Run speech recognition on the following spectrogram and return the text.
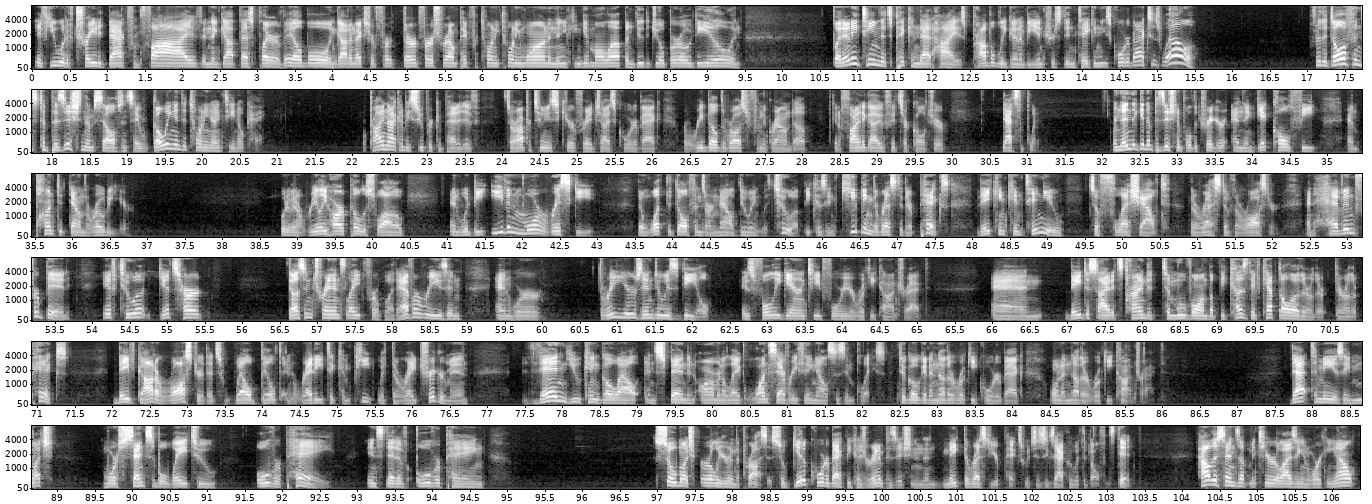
if you would have traded back from five and then got best player available and got an extra fir- third first round pick for 2021 and then you can give them all up and do the Joe Burrow deal and but any team that's picking that high is probably going to be interested in taking these quarterbacks as well. For the Dolphins to position themselves and say we're going into 2019 okay. We're probably not going to be super competitive. It's our opportunity to secure a franchise quarterback. To rebuild the roster from the ground up Going to find a guy who fits our culture. That's the plan. And then to get in position to pull the trigger and then get cold feet and punt it down the road a year. Would have been a really hard pill to swallow and would be even more risky than what the Dolphins are now doing with Tua because in keeping the rest of their picks, they can continue to flesh out the rest of the roster. And heaven forbid if Tua gets hurt doesn't translate for whatever reason, and we're three years into his deal, his fully guaranteed four year rookie contract, and they decide it's time to, to move on, but because they've kept all of their other, their other picks, they've got a roster that's well built and ready to compete with the right trigger man. Then you can go out and spend an arm and a leg once everything else is in place to go get another rookie quarterback on another rookie contract. That to me is a much more sensible way to overpay instead of overpaying so much earlier in the process. So get a quarterback because you're in a position and then make the rest of your picks, which is exactly what the Dolphins did. How this ends up materializing and working out,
